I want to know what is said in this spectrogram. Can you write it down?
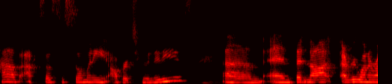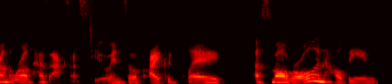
have access to so many opportunities um, and that not everyone around the world has access to. And so if I could play a small role in helping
